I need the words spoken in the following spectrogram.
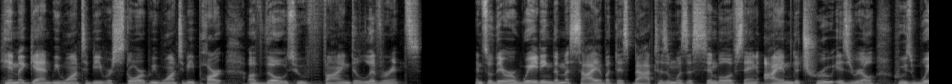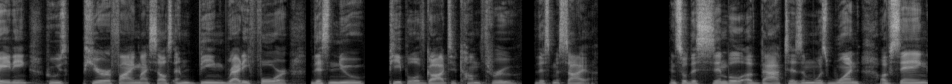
him again. We want to be restored. We want to be part of those who find deliverance. And so they were waiting the Messiah, but this baptism was a symbol of saying, I am the true Israel who's waiting, who's purifying myself and being ready for this new people of God to come through this Messiah. And so the symbol of baptism was one of saying,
